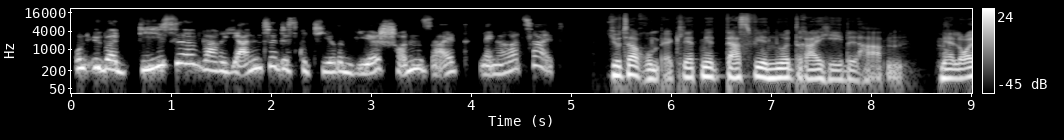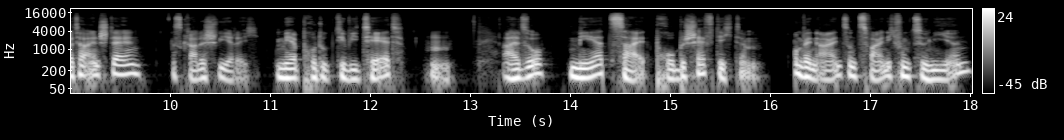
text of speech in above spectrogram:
Und über diese Variante diskutieren wir schon seit längerer Zeit. Jutta Rump erklärt mir, dass wir nur drei Hebel haben. Mehr Leute einstellen, ist gerade schwierig. Mehr Produktivität, hm. Also mehr Zeit pro Beschäftigtem. Und wenn eins und zwei nicht funktionieren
